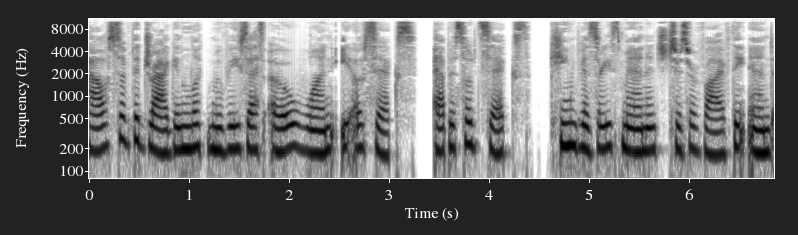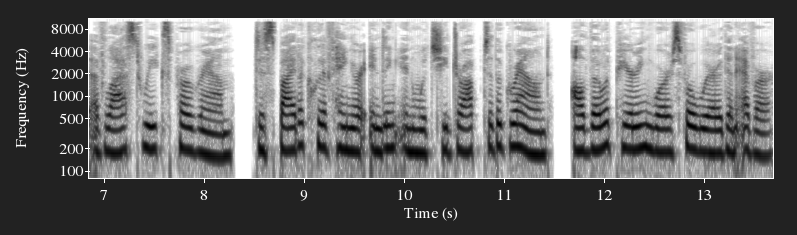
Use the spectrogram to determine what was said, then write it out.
House of the Dragon Look Movies S01e06. Episode 6 King Viserys managed to survive the end of last week's program, despite a cliffhanger ending in which he dropped to the ground, although appearing worse for wear than ever.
